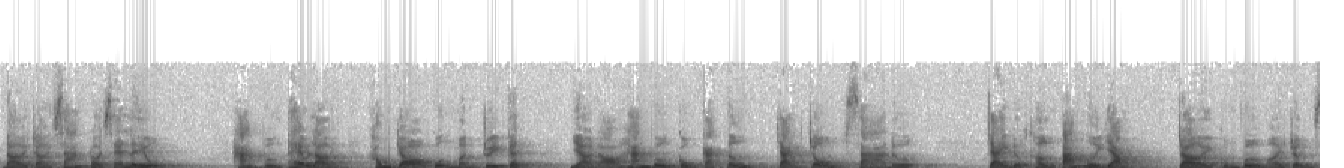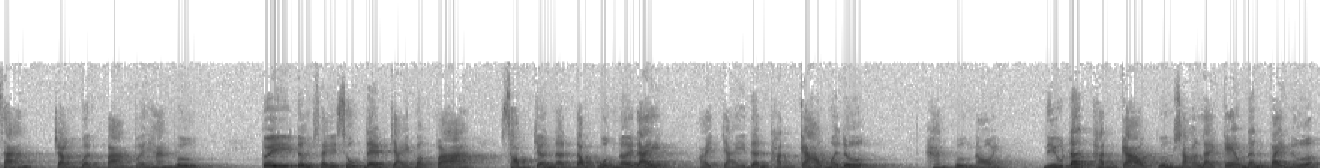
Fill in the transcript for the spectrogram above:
Đợi trời sáng rồi sẽ liệu. Hạng vương theo lời, Không cho quân mình truy kích. Nhờ đó Hán vương cùng các tướng chạy trốn xa được. Chạy được hơn 80 dặm Trời cũng vừa mới rựng sáng, Trần Bình bàn với Hán vương. Tuy tướng sĩ suốt đêm chạy vất vả, Xong chớ nên đóng quân nơi đây, Phải chạy đến thành cao mới được. Hán vương nói, Nếu đến thành cao, quân sở lại kéo đến vay nữa,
